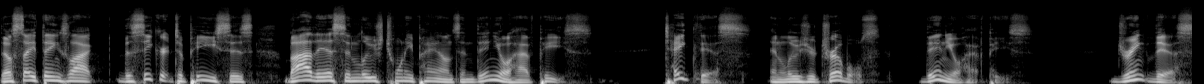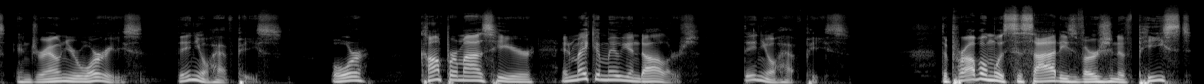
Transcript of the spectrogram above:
They'll say things like, the secret to peace is buy this and lose 20 pounds, and then you'll have peace. Take this and lose your troubles, then you'll have peace. Drink this and drown your worries, then you'll have peace. Or compromise here, and make a million dollars. Then you'll have peace. The problem with society's version of peace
